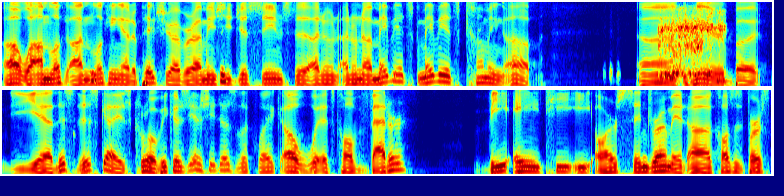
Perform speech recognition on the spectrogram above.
Oh well, I'm look. I'm looking at a picture of her. I mean, she just seems to. I don't. I don't know. Maybe it's maybe it's coming up uh, here, but yeah, this this guy is cruel because yeah, she does look like. Oh, it's called Vater. V A T E R syndrome. It uh, causes birth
